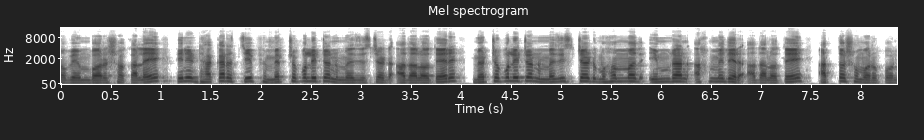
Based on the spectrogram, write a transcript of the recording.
নভেম্বর সকালে তিনি ঢাকার চিফ মেট্রোপলিটন ম্যাজিস্ট্রেট আদালতের মেট্রোপলিটন ম্যাজিস্ট্রেট মোহাম্মদ ইমরান আহমেদের আদালতে আত্মসমর্পণ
